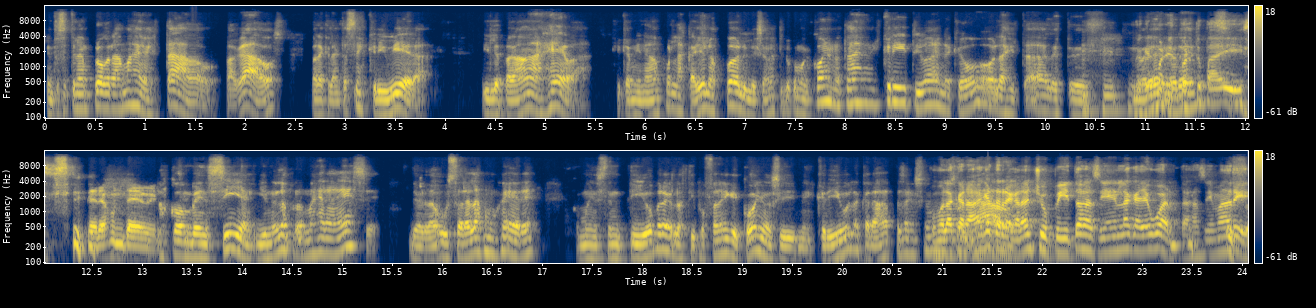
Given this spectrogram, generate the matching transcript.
Entonces tenían programas de Estado pagados para que la gente se inscribiera y le pagaban a Jeva, que caminaban por las calles de los pueblos y le decían tipo como, coño, no estás inscrito y vaina, qué bolas y tal. Este, no, quieres morir por tu país. Eres un débil. Los convencían y uno de los problemas era ese, de verdad, usar a las mujeres como incentivo para que los tipos fueran que coño, si me inscribo, la caraja piensa que son Como la caraja que te regalan chupitos así en la calle Huertas, así en Madrid.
